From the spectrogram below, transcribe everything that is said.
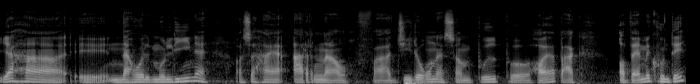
Jeg har øh, Nahuel Molina, og så har jeg Arnau fra Girona som bud på højre bak. Og hvad med kun det?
